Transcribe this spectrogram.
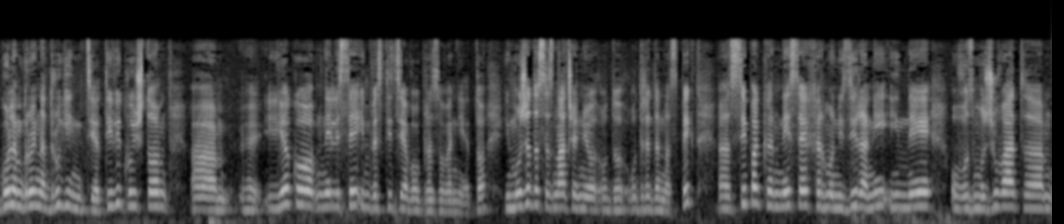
голем број на други иницијативи кои што а, иако нели се инвестиција во образованието и може да се значајни од, одреден аспект, а, сепак не се хармонизирани и не овозможуваат а,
